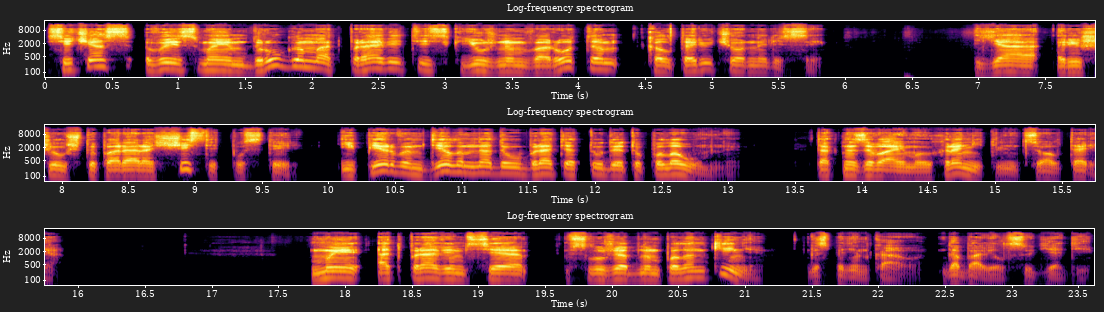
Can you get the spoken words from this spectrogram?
«Сейчас вы с моим другом отправитесь к южным воротам к алтарю черной лисы. Я решил, что пора расчистить пустырь, и первым делом надо убрать оттуда эту полоумную, так называемую хранительницу алтаря. Мы отправимся в служебном паланкине, господин Као, добавил судья Ди.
